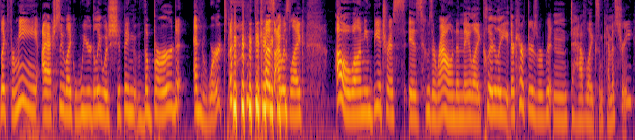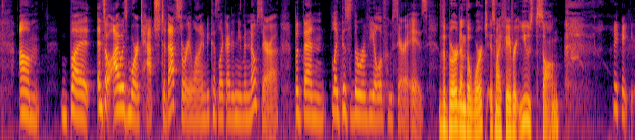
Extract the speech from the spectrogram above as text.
like for me, I actually like weirdly was shipping the bird and Wirt because I was like. Oh, well, I mean, Beatrice is who's around, and they like clearly their characters were written to have like some chemistry. Um, but and so I was more attached to that storyline because like I didn't even know Sarah. But then like this is the reveal of who Sarah is. the Bird and the Worm is my favorite used song. I hate you.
